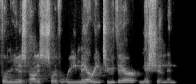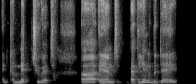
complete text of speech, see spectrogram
for municipalities to sort of remarry to their mission and, and commit to it uh, and at the end of the day,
